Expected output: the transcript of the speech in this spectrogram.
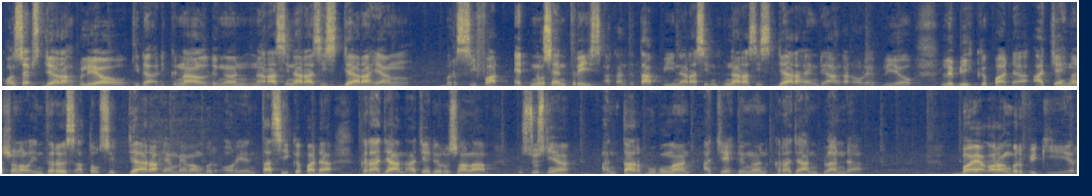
konsep sejarah beliau tidak dikenal dengan narasi-narasi sejarah yang bersifat etnosentris akan tetapi narasi narasi sejarah yang diangkat oleh beliau lebih kepada Aceh National Interest atau sejarah yang memang berorientasi kepada kerajaan Aceh Darussalam khususnya antar hubungan Aceh dengan kerajaan Belanda. Banyak orang berpikir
